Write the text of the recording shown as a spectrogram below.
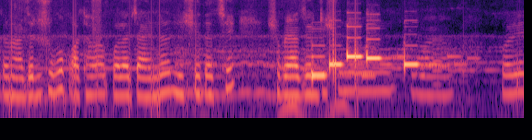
কারণ আজানের সময় কথা বলা যায় না, নিষেধ আছে। সবাই আজানটা শুনুন করে।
